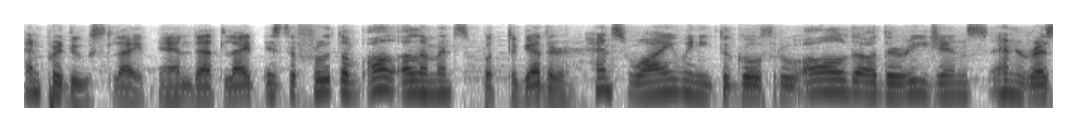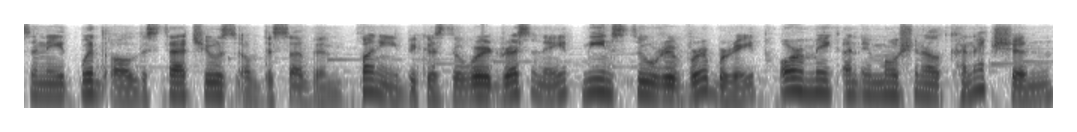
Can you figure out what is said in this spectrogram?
and produce light. And that light is the fruit of all elements put together. Hence why we need to go through all the other regions and resonate with all the statues of the seven. Funny because the word resonate means to reverberate or make an emotional connection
